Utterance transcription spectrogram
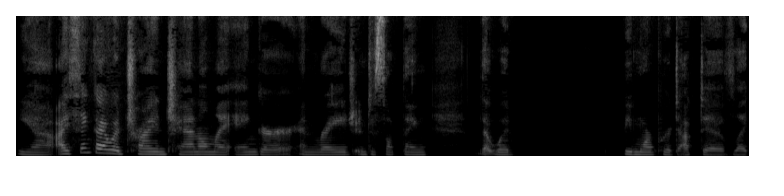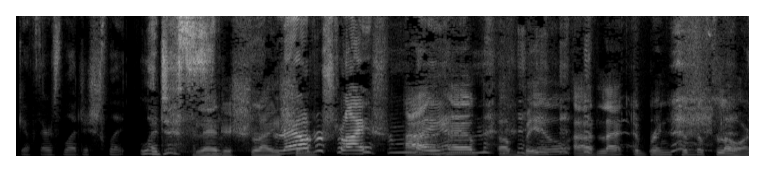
yeah, I think I would try and channel my anger and rage into something that would be more productive. Like if there's legisla- legis- legislation legislation. i have a bill i'd like to bring to the floor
